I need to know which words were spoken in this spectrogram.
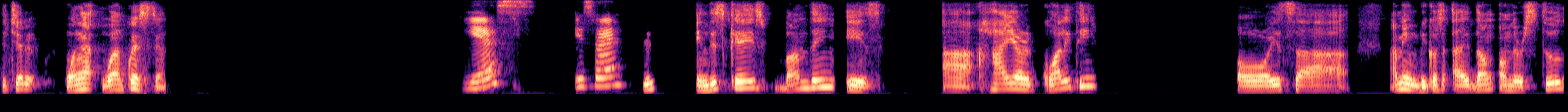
Teacher, one, one question. Yes, Israel? In this case, bonding is a higher quality or it's uh I mean because I don't understood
